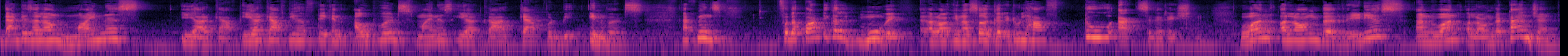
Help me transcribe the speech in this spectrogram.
that is along minus ER cap. ER cap we have taken outwards minus ER cap would be inwards. That means for the particle moving along in a circle, it will have two acceleration. One along the radius and one along the tangent.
